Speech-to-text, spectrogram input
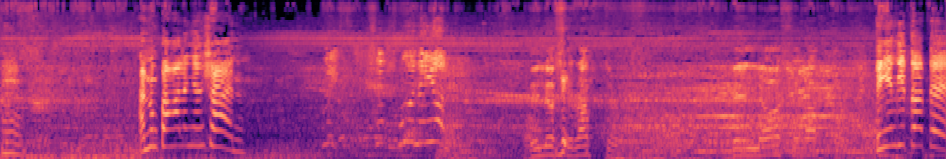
Hmm. Anong pangalan niyan, Shan? Wait, shoot muna yun. Velociraptor. Velociraptor. Tingin dito, ate.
